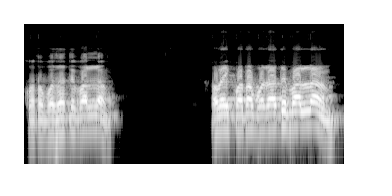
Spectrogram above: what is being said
কথা বোঝাতে পারলাম? সবাই কথা বোঝাতে পারলাম?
